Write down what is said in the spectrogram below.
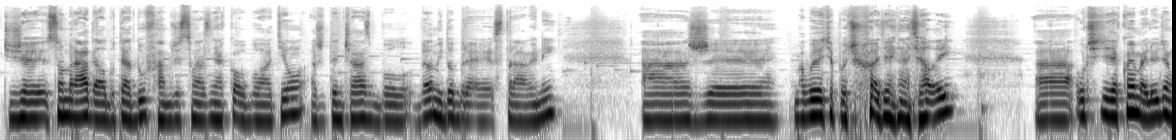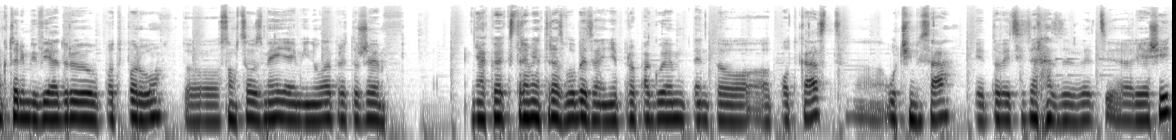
Čiže som rád, alebo teda dúfam, že som vás nejako obohatil a že ten čas bol veľmi dobre strávený a že ma budete počúvať aj naďalej. A určite ďakujem aj ľuďom, ktorí mi vyjadrujú podporu. To som chcel zmeniť aj minule, pretože nejako extrémne teraz vôbec aj nepropagujem tento podcast. Učím sa tieto veci teraz riešiť.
